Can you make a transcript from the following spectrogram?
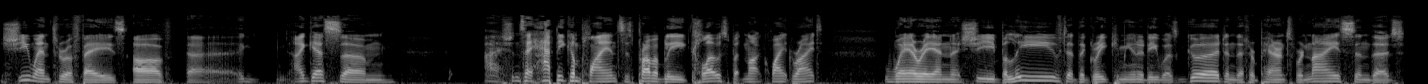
she went through a phase of, uh, I guess, um, I shouldn't say happy compliance is probably close, but not quite right. Wherein she believed that the Greek community was good and that her parents were nice and that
